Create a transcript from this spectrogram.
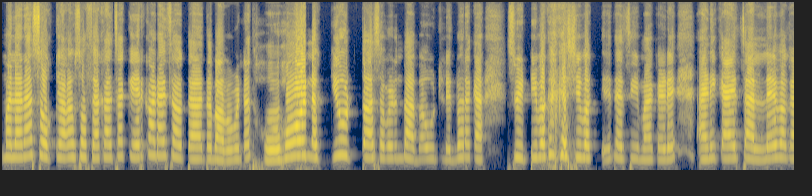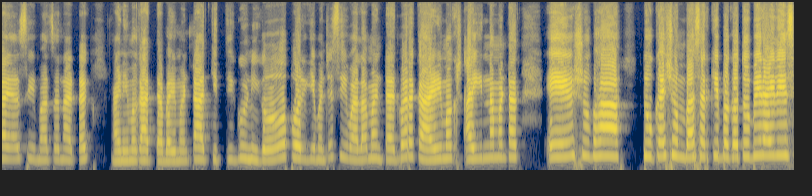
मला ना सोफ्या सोफ्याखालचा केर काढायचा होता. तर बाबा म्हणतात हो हो नक्की उठतो असं म्हणून बाबा उठलेत बरं का. स्वीटी बघा कशी बघते त्या सीमाकडे. आणि काय चाललंय बघा या सीमाचं नाटक. आणि मग आत्याबाई म्हणतात किती गुणी ग पोरगी. म्हणजे सीमाला म्हणतात बरं का. आणि मग आई आईंना म्हणतात ए शुभा तू काय शुंभासारखी बघत उभी राहिलीस?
